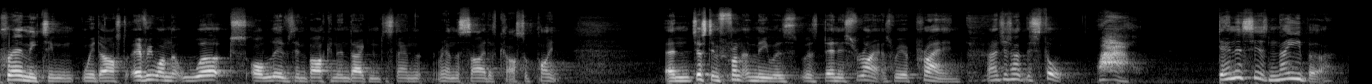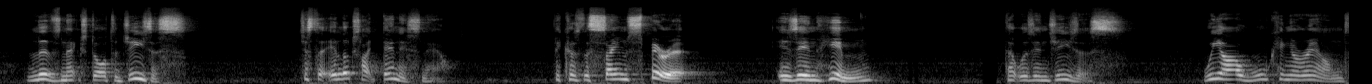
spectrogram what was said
prayer meeting, we'd asked everyone that works or lives in Barking and Dagenham to stand around the side of Castle Point. And just in front of me was, was Dennis Wright as we were praying. And I just had this thought wow, Dennis's neighbour lives next door to Jesus. Just that it looks like Dennis now. Because the same spirit is in him that was in Jesus we are walking around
